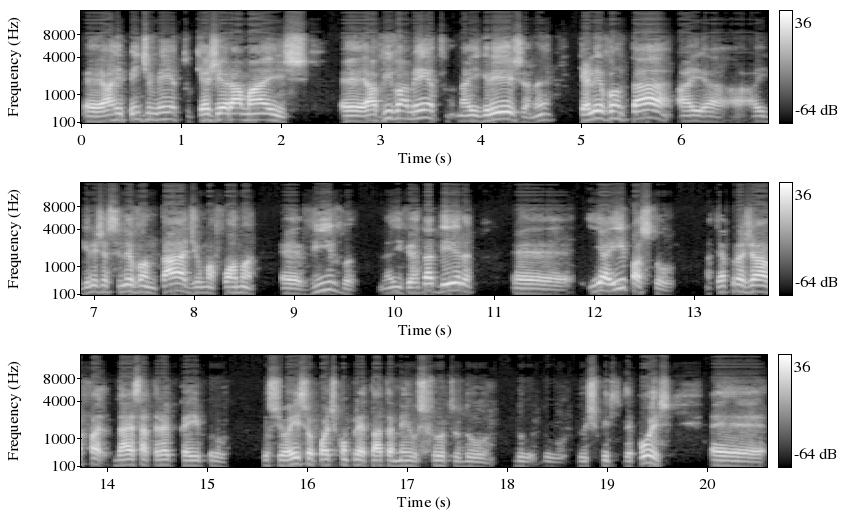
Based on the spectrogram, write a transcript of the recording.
é arrependimento, que é gerar mais é, avivamento na igreja, né? quer levantar, a, a, a igreja se levantar de uma forma é, viva né, e verdadeira. É, e aí, pastor, até para já dar essa tréplica aí para o senhor aí, o senhor pode completar também os frutos do, do, do, do Espírito depois. É,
